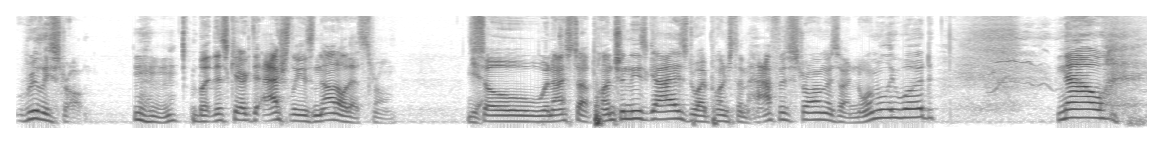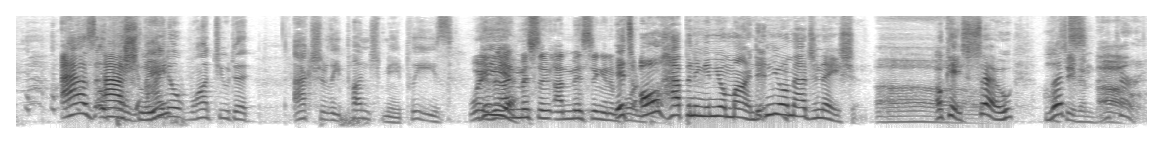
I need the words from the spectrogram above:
really strong. Mm-hmm. But this character Ashley is not all that strong. Yeah. So when I start punching these guys, do I punch them half as strong as I normally would? Now, as Okay, Ashley, I don't want you to actually punch me, please. Wait, Yeah, then yeah. I'm missing. I'm missing an important. it's all part. happening in your mind, in your imagination. Oh. okay, so oh, let's even better. Oh.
